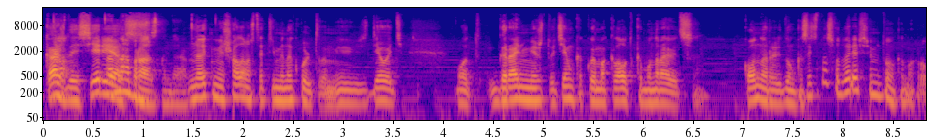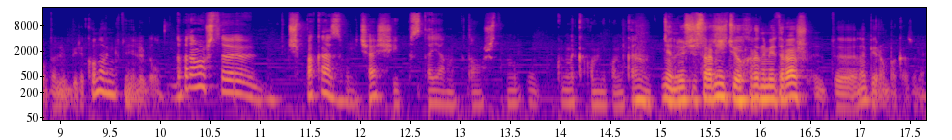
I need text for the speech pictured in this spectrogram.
Каждая серия... с- Однообразно, да. Но это мешало ему стать именно культовым и сделать вот грань между тем, какой Маклауд кому нравится. Конор или Дункан. Кстати, у нас во дворе все время Дункан Маклауда любили. Конор никто не любил. Да потому что показывали чаще и постоянно, потому что ну, на каком, не помню, канале. Не, ну если сравнить ее хронометраж, на первом показывали,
